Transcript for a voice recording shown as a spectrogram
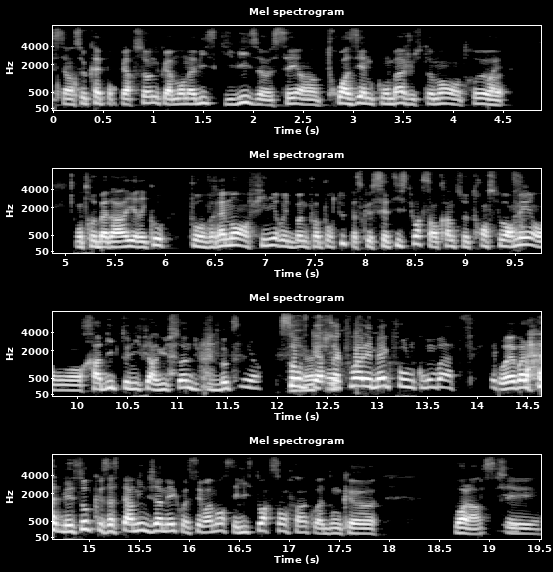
c'est un secret pour personne. Qu'à mon avis, ce qu'il vise, c'est un troisième combat justement entre entre Badrari et Rico pour vraiment en finir une bonne fois pour toutes, parce que cette histoire, c'est en train de se transformer en Khabib Tony Ferguson du kickboxing. Hein. Sauf qu'à chaque fois, les mecs font le combat. ouais, voilà, mais sauf que ça se termine jamais, quoi. C'est vraiment, c'est l'histoire sans fin, quoi. Donc, euh, voilà, c'est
